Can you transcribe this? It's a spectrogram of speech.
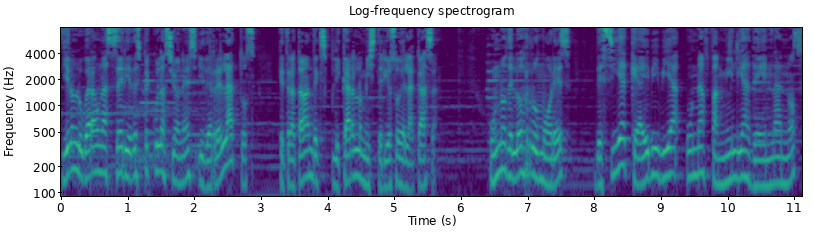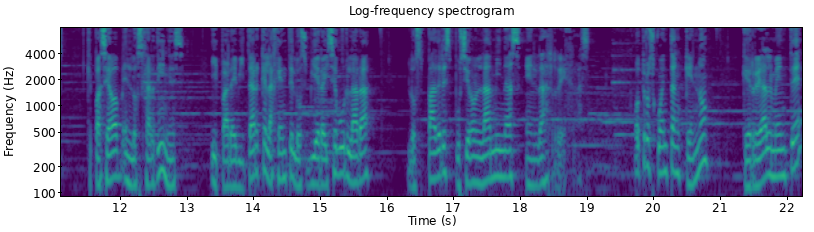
dieron lugar a una serie de especulaciones y de relatos que trataban de explicar lo misterioso de la casa. Uno de los rumores decía que ahí vivía una familia de enanos que paseaba en los jardines y para evitar que la gente los viera y se burlara, los padres pusieron láminas en las rejas. Otros cuentan que no, que realmente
